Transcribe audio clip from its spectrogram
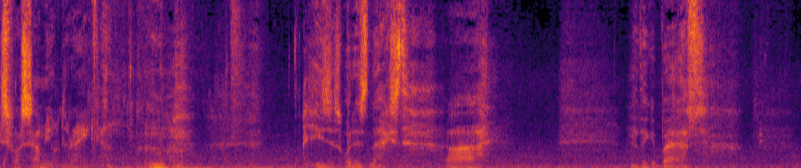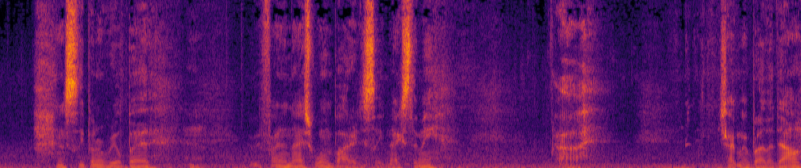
next for Samuel Drake? Mm. Jesus, what is next? Uh, I'm gonna take a bath. I'm gonna sleep in a real bed. Maybe find a nice warm body to sleep next to me. Uh, track my brother down.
